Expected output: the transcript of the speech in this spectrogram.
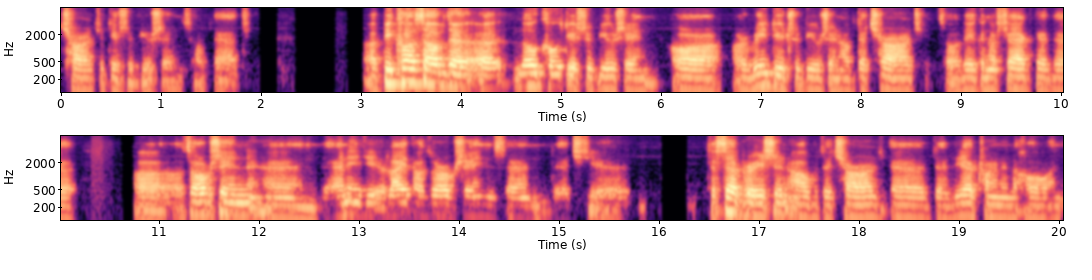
charge distributions of that. Uh, because of the local distribution or, or, redistribution of the charge, so they can affect the absorption and energy light absorptions and uh, the separation of the charge, uh, the electron in the hole and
